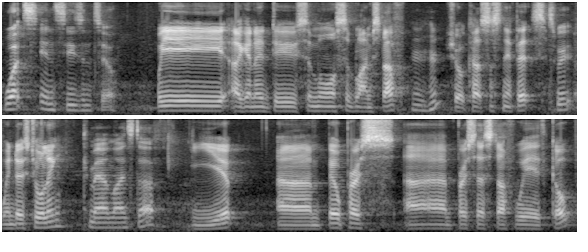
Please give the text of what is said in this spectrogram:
what's in season two? We are going to do some more Sublime stuff, shortcuts and snippets. Sweet. Windows tooling. Command line stuff. Yep. Um, build process, uh, process stuff with Gulp.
